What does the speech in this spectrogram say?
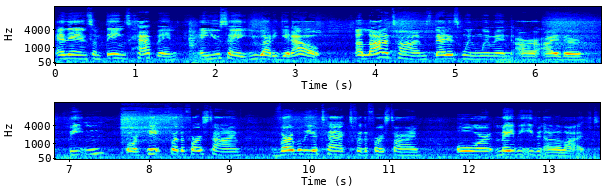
and then some things happen and you say you got to get out, a lot of times that is when women are either beaten or hit for the first time, verbally attacked for the first time, or maybe even unalived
